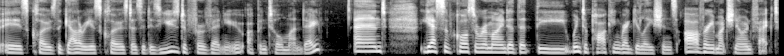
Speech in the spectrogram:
is closed. The gallery is closed as it is used for a venue up until Monday. And yes, of course, a reminder that the winter parking regulations are very much now in effect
